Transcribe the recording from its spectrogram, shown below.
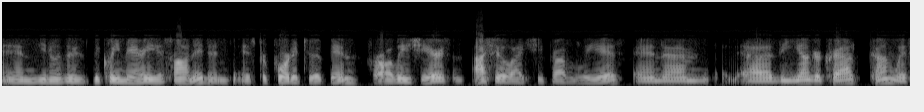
And, you know, the, the Queen Mary is haunted and is purported to have been for all these years. And I feel like she probably is. And um, uh, the younger crowd come with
